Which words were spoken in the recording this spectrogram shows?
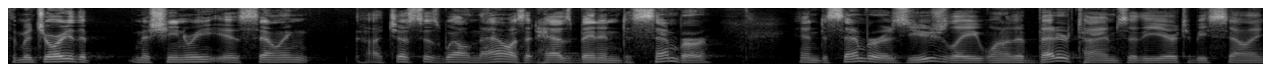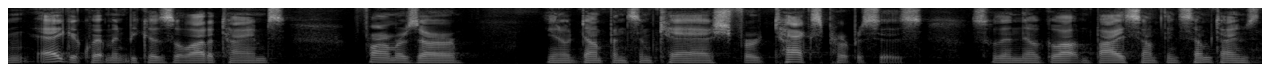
the majority of the machinery is selling uh, just as well now as it has been in December. And December is usually one of the better times of the year to be selling ag equipment because a lot of times farmers are, you know, dumping some cash for tax purposes. So then they'll go out and buy something, sometimes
